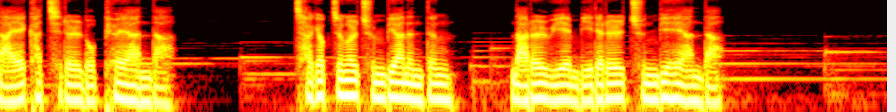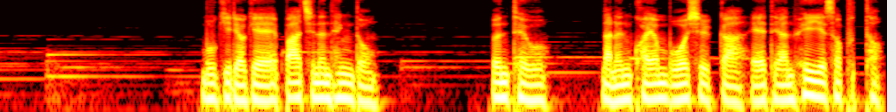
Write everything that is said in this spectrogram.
나의 가치를 높여야 한다. 자격증을 준비하는 등 나를 위해 미래를 준비해야 한다. 무기력에 빠지는 행동. 은퇴 후 나는 과연 무엇일까에 대한 회의에서부터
